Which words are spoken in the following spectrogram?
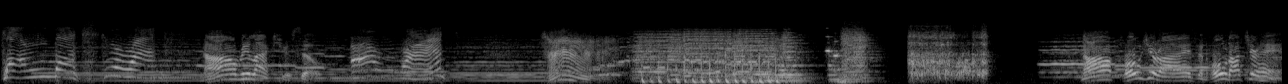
Ten minutes. Now relax yourself. Uh, Right. Hmm. Now close your eyes and hold out your hand.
